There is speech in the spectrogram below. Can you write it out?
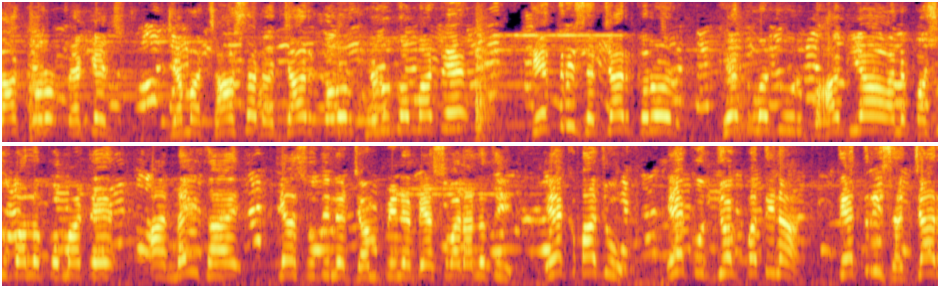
લાખ કરોડ પેકેજ જેમાં છાસઠ હજાર કરોડ ખેડૂતો માટે, તેત્રીસ હજાર કરોડ ખેતમજૂર ભાગ્યા અને પશુપાલકો માટે આ નહીં થાય, ત્યાં સુધીને જંપીને બેસવાના નથી. એક બાજુ એક ઉદ્યોગપતિના તેત્રીસ હજાર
